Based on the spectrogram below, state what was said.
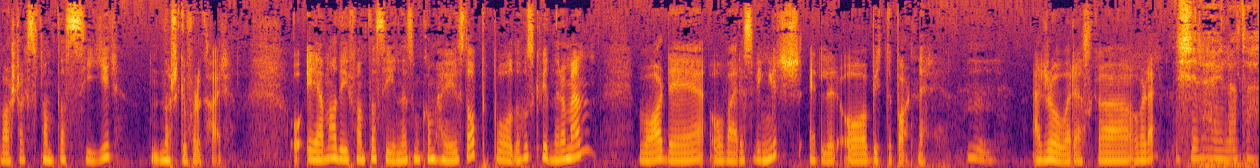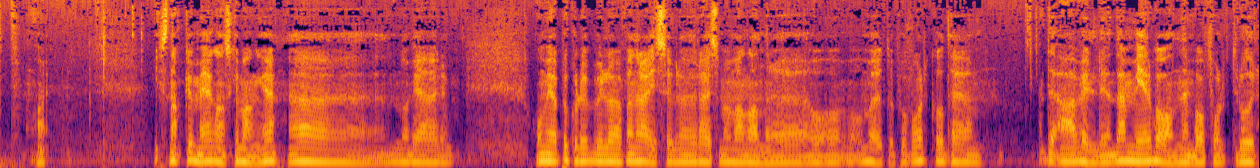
hva slags fantasier norske folk har. Og en av de fantasiene som kom høyest opp, både hos kvinner og menn, var det å være swingers eller å bytte partner. Er dere overraska over det? Ikke i det hele tatt. Nei. Vi snakker med ganske mange eh, når vi er om vi er på klubb eller er på en reise eller reiser med mange andre og, og, og møter på folk. Og det, det er veldig Det er mer vanlig enn hva folk tror.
